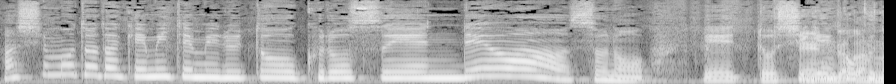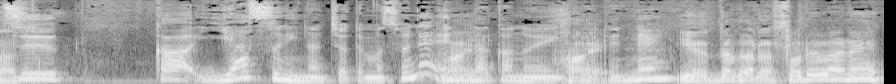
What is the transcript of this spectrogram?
足元だけ見てみると、クロス円では、その、えっ、ー、と、資源国通貨安になっちゃってますよね、円高の影響でね。はいはい、いや、だからそれはね、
